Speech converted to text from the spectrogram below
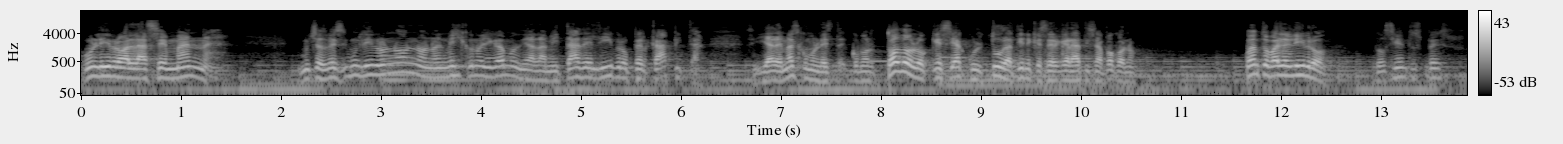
Un libro a la semana. Muchas veces, un libro, no, no, no, en México no llegamos ni a la mitad del libro per cápita. y además, como, como todo lo que sea cultura tiene que ser gratis, ¿a poco no? ¿Cuánto vale el libro? 200 pesos.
